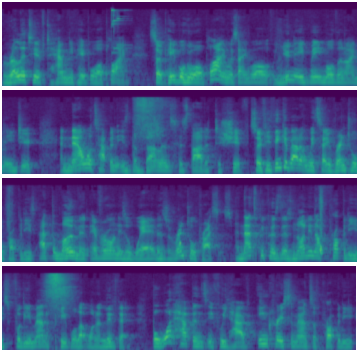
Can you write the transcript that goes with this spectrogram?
relative to how many people were applying. So people who were applying were saying, well, you need me more than I need you. And now what's happened is the balance has started to shift. So if you think about it with say rental properties, at the moment, everyone is aware there's a rental crisis. And that's because there's not enough properties for the amount of people that want to live there. But what happens if we have increased amounts of property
